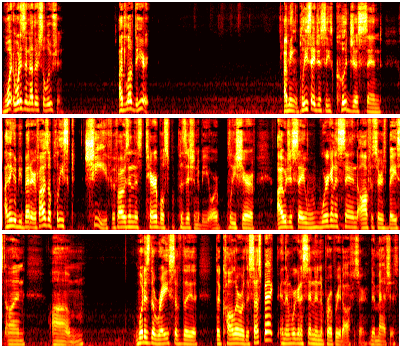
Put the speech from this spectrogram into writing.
what what is another solution. I'd love to hear it. I mean, police agencies could just send. I think it'd be better if I was a police chief, if I was in this terrible position to be, or police sheriff, I would just say we're gonna send officers based on um, what is the race of the the caller or the suspect, and then we're gonna send an appropriate officer that matches.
